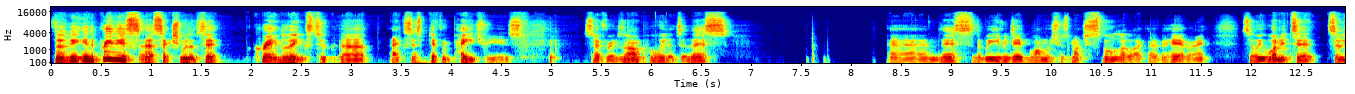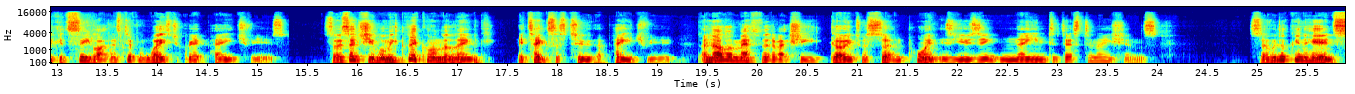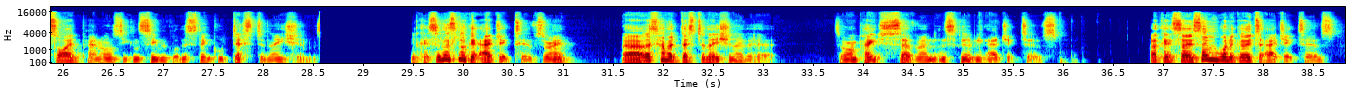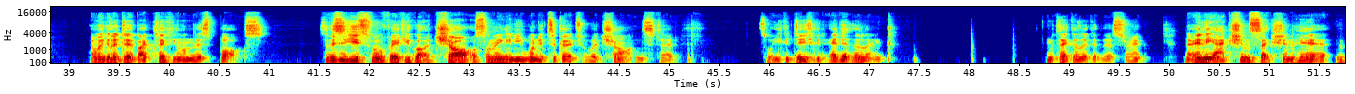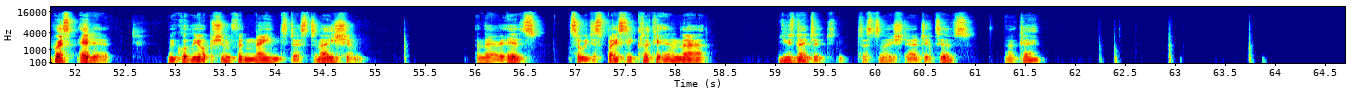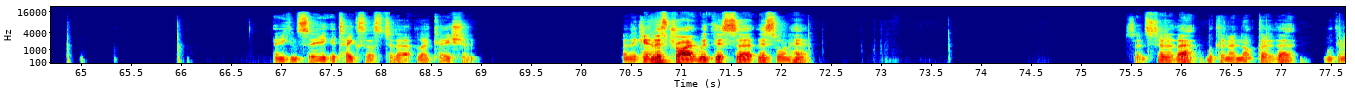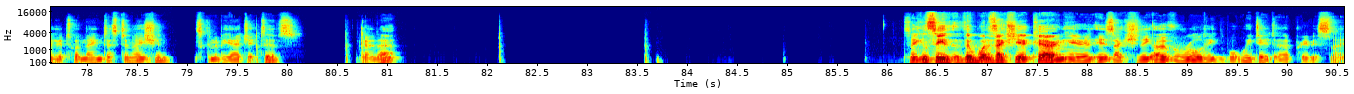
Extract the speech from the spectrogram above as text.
So the, in the previous uh, section, we looked at creating links to uh, access different page views. So for example, we looked at this and this, and we even did one which was much smaller, like over here, right? So we wanted to, so we could see like there's different ways to create page views. So essentially when we click on the link, it takes us to a page view. Another method of actually going to a certain point is using named destinations. So if we look in here in side panels, you can see we've got this thing called destinations. Okay, so let's look at adjectives, right? Uh, let's have a destination over here. So on page seven, this is going to be adjectives. Okay, so say we want to go to adjectives, and we're going to do it by clicking on this box. So this is useful for if you've got a chart or something and you wanted to go to a chart instead. So what you could do is you could edit the link. We'll take a look at this, right? Now in the action section here, we press edit, we've got the option for named destination. And there it is. So we just basically click it in there, use named destination adjectives, okay? And you can see it takes us to that location. And again, let's try it with this, uh, this one here. So instead of that, we're going to not go there. We're going to go to a name destination. It's going to be adjectives. Go there. So you can see that what is actually occurring here is actually overruling what we did uh, previously.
